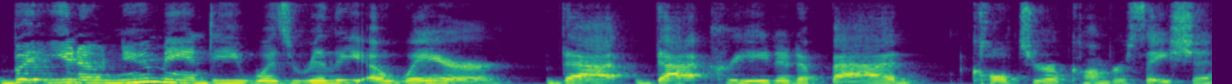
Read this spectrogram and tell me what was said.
But you know, new Mandy was really aware that that created a bad culture of conversation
